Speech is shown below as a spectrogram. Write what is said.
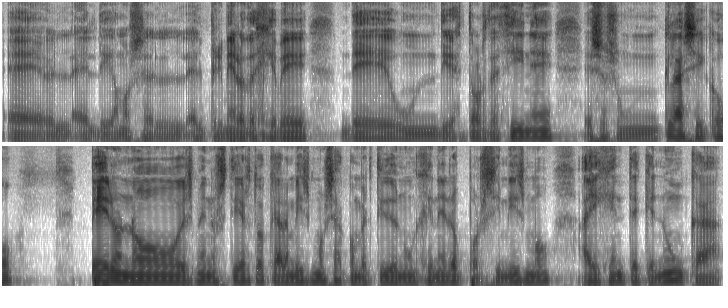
el- el, digamos el, el primero de GB de un director de cine, eso es un clásico. Pero no es menos cierto que ahora mismo se ha convertido en un género por sí mismo. Hay gente que nunca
